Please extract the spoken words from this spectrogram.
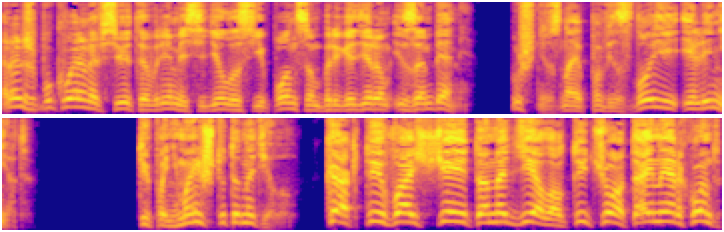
Же буквально все это время сидела с японцем, бригадиром и зомбями. Уж не знаю, повезло ей или нет. Ты понимаешь, что ты наделал? Как ты вообще это наделал? Ты чё, тайный архонт,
